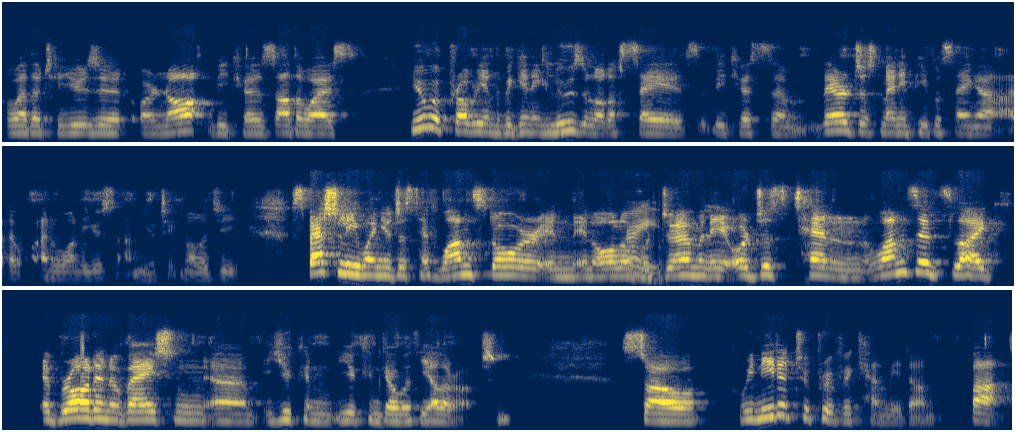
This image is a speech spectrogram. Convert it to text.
whether to use it or not, because otherwise you will probably in the beginning lose a lot of sales because um, there are just many people saying, ah, I don't, I don't want to use that new technology, especially when you just have one store in, in all over right. Germany or just 10. Once it's like a broad innovation, um, you can you can go with the other option. So we needed to prove it can be done, but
